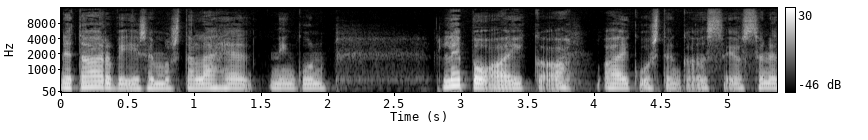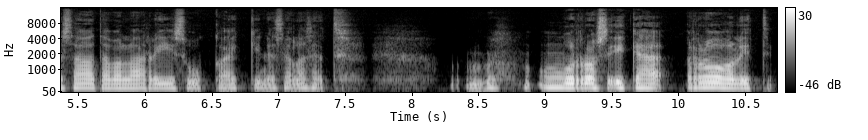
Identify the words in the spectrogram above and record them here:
ne tarvii semmoista lähe, niin kuin lepoaikaa aikuisten kanssa, jossa ne saa tavallaan riisua kaikki ne sellaiset murrosikäroolit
